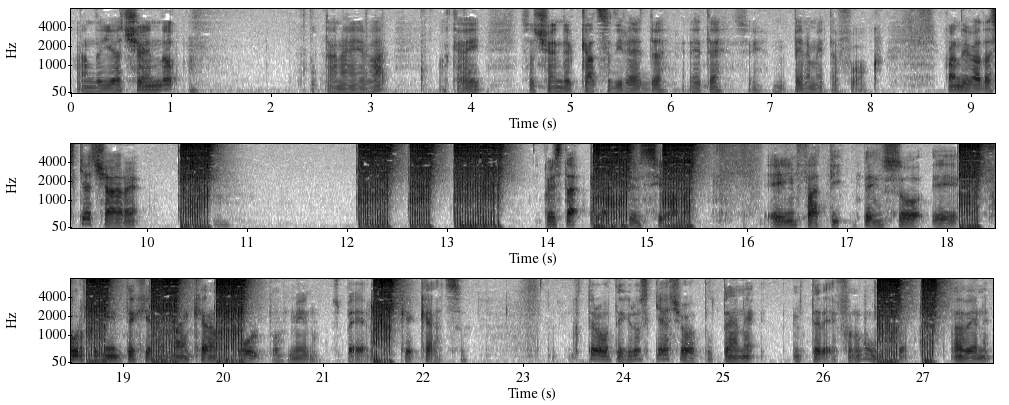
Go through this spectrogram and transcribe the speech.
quando io accendo, puttana Eva, ok, sto accendendo il cazzo di led, vedete? Sì, appena metto a fuoco. Quando io vado a schiacciare, questa è la tensione. E infatti penso eh, fortemente che mancherà un colpo almeno spero. Che cazzo. Tutte le volte che lo schiaccio va a puttane il telefono. Comunque va bene.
